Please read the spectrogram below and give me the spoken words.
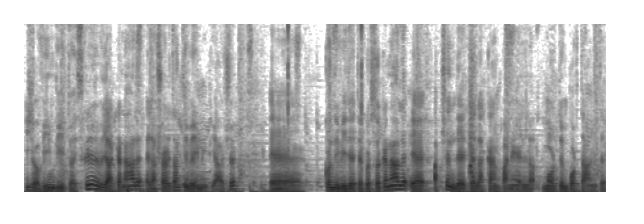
io vi invito a iscrivervi al canale e lasciare tanti bei mi piace eh, condividete questo canale e accendete la campanella molto importante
